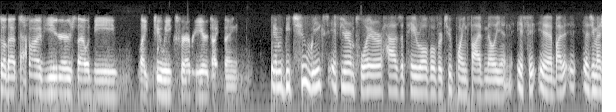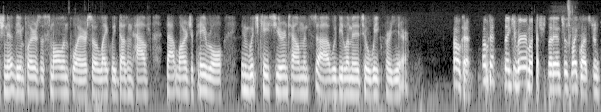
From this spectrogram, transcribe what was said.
so that's yeah. five years. That would be like two weeks for every year type thing. It would be two weeks if your employer has a payroll of over 2.5 million. If it, uh, by the, as you mentioned, the employer is a small employer, so it likely doesn't have that large a payroll. In which case, your entitlements uh, would be limited to a week per year. Okay. Okay. Thank you very much. That answers my question.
